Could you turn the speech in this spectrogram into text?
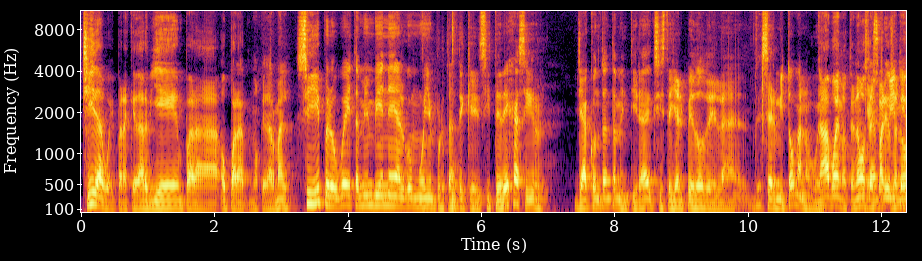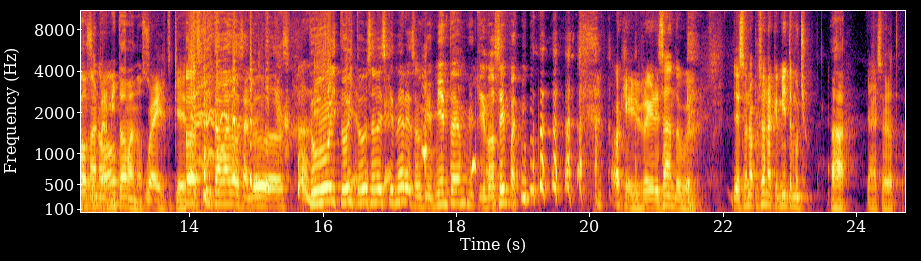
chida, güey, para quedar bien, para o para no quedar mal. Sí, pero güey, también viene algo muy importante que si te dejas ir ya con tanta mentira, existe ya el pedo de, la, de ser mitómano, güey. Ah, bueno, tenemos también varios amigos mitómano, super mitómanos. Güey, que Todos mitómanos, saludos. Tú y tú y tú sabes quién eres, aunque mientan y que no sepan. Ok, regresando, güey. Es una persona que miente mucho. Ajá. Ya, eso era todo.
